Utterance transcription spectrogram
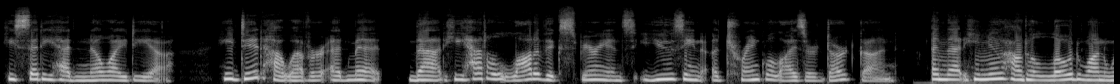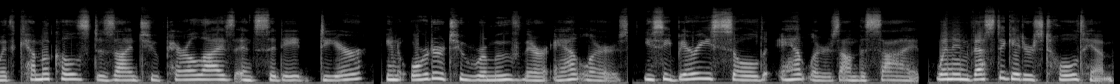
he said he had no idea. He did, however, admit that he had a lot of experience using a tranquilizer dart gun and that he knew how to load one with chemicals designed to paralyze and sedate deer in order to remove their antlers. You see, Barry sold antlers on the side. When investigators told him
